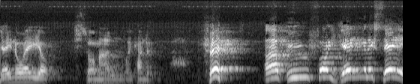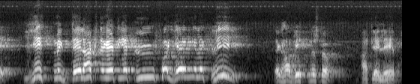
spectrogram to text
jeg nå eier, som aldri kan dø. Født av uforgjengelig sæd, gitt meg delaktighet i et uforgjengelig liv. Jeg har vitnesbyrd at jeg lever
